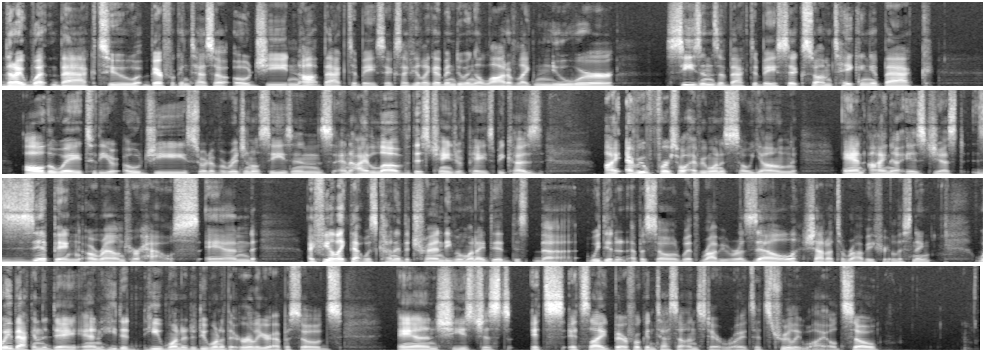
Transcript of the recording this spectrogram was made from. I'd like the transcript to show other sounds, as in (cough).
that I went back to Barefoot Contessa OG, not back to basics. I feel like I've been doing a lot of like newer seasons of back to basics, so I'm taking it back all the way to the OG sort of original seasons, and I love this change of pace because I every first of all everyone is so young, and Ina is just zipping around her house and. I feel like that was kind of the trend even when I did this the we did an episode with Robbie Roselle. Shout out to Robbie if you're listening way back in the day, and he did he wanted to do one of the earlier episodes, and she's just it's it's like Barefoot Contessa on steroids. It's truly wild. So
